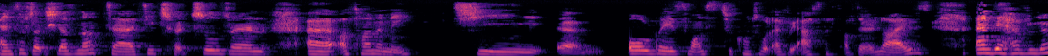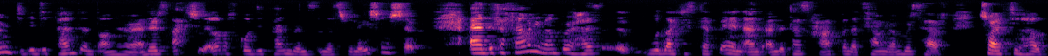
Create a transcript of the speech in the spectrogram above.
And so she does not uh, teach her children uh, autonomy. She um, always wants to control every aspect of their lives and they have learned to be dependent on her. And there's actually a lot of codependence in this relationship. And if a family member has uh, would like to step in and, and it has happened that family members have tried to help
